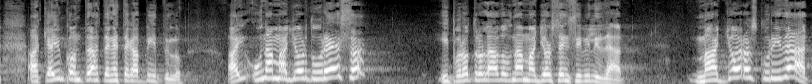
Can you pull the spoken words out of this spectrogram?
aquí hay un contraste en este capítulo. Hay una mayor dureza y por otro lado una mayor sensibilidad. Mayor oscuridad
